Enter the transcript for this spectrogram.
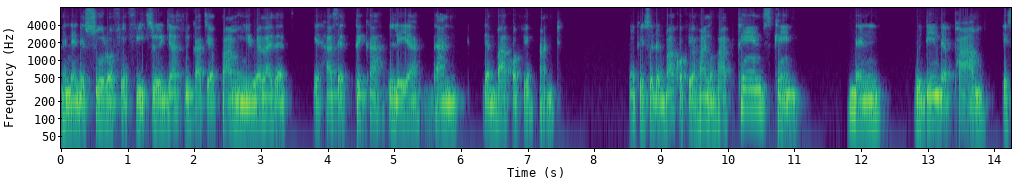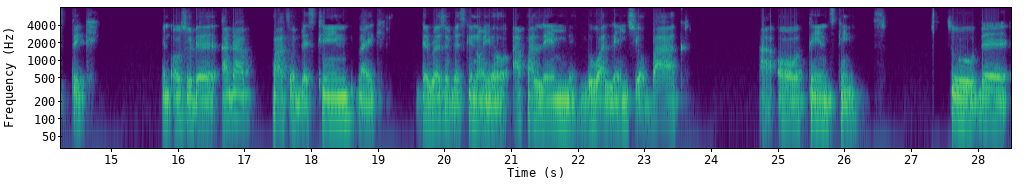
and then the sole of your feet. So you just look at your palm and you realize that it has a thicker layer than the back of your hand. Okay, so the back of your hand will have thin skin. Then within the palm is thick. And also the other parts of the skin, like the rest of the skin on your upper limb, lower limbs, your back, are all thin skins. So the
